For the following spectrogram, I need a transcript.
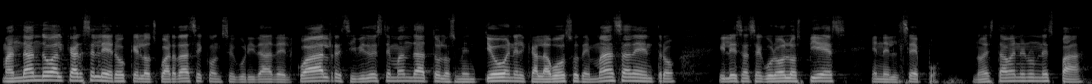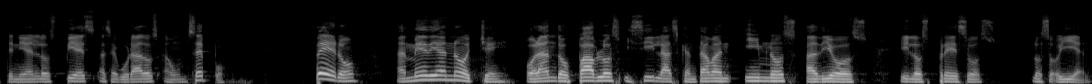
mandando al carcelero que los guardase con seguridad, el cual, recibido este mandato, los metió en el calabozo de más adentro y les aseguró los pies en el cepo. No estaban en un spa, tenían los pies asegurados a un cepo. Pero a medianoche, orando Pablo y Silas cantaban himnos a Dios y los presos los oían.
